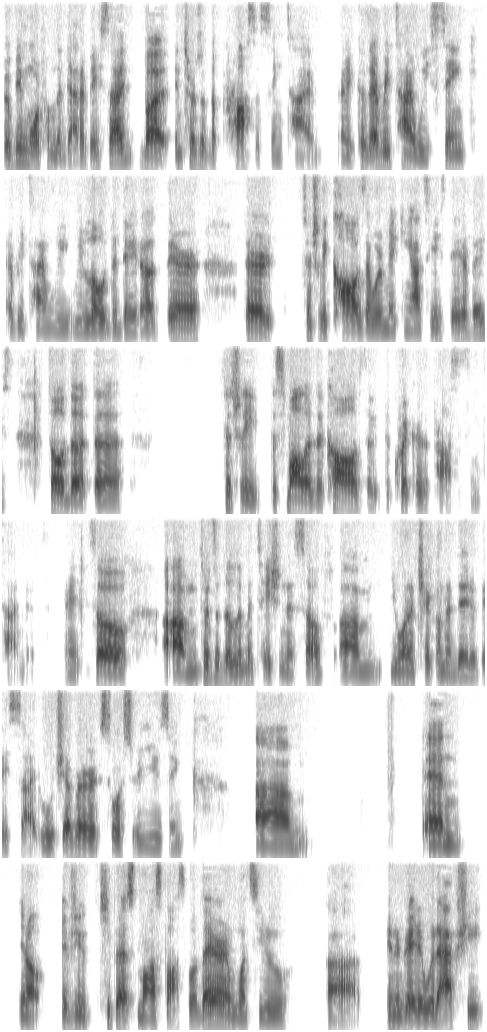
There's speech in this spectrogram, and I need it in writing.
it would be more from the database side, but in terms of the processing time, right? Because every time we sync, every time we, we load the data, there, there are essentially calls that we're making out to these database. So the the essentially the smaller the calls, the, the quicker the processing time is. Right? So um, in terms of the limitation itself, um, you want to check on the database side, whichever source you're using. Um, and you know, if you keep it as small as possible there, and once you uh, integrate it with AppSheet,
